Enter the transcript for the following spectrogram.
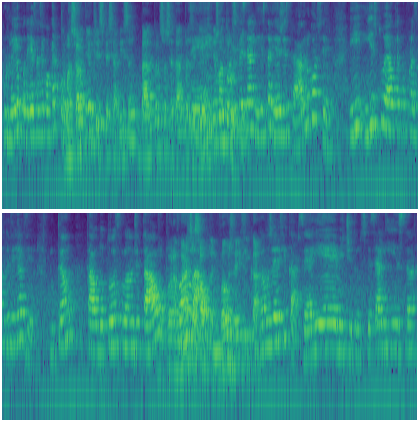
por lei, eu poderia fazer qualquer Então, coisa. a senhora tem o título de especialista dado pela Sociedade Brasileira Tem de título de Dermatologia. especialista registrado no Conselho. E isto é o que a população deveria ver. Então, tá o doutor fulano de tal, Doutora vamos Márcia lá. Vamos verificar. Vamos verificar, CRM, título de especialista,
